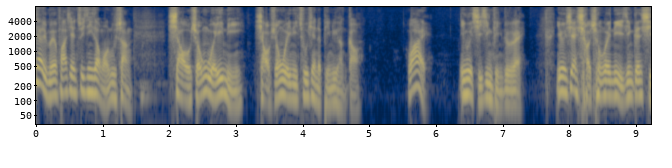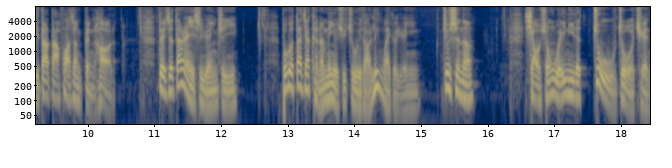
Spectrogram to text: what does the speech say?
家有没有发现，最近在网络上，小熊维尼、小熊维尼出现的频率很高？Why？因为习近平，对不对？因为现在小熊维尼已经跟习大大画上等号了。对，这当然也是原因之一。不过大家可能没有去注意到另外一个原因，就是呢，小熊维尼的著作权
